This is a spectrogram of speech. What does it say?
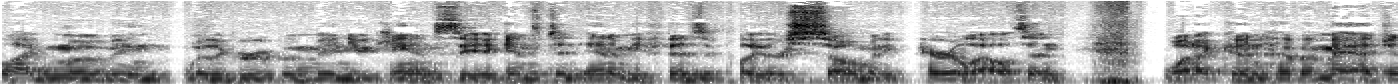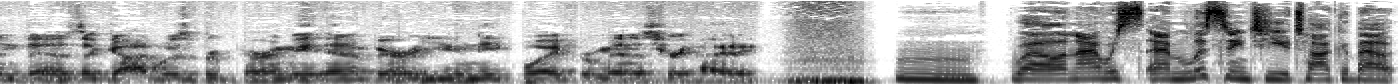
like moving with a group of men you can see against an enemy physically. There's so many parallels. And what I couldn't have imagined then is that God was preparing me in a very unique way for ministry, Heidi. Mm. Well, and I was I'm listening to you talk about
